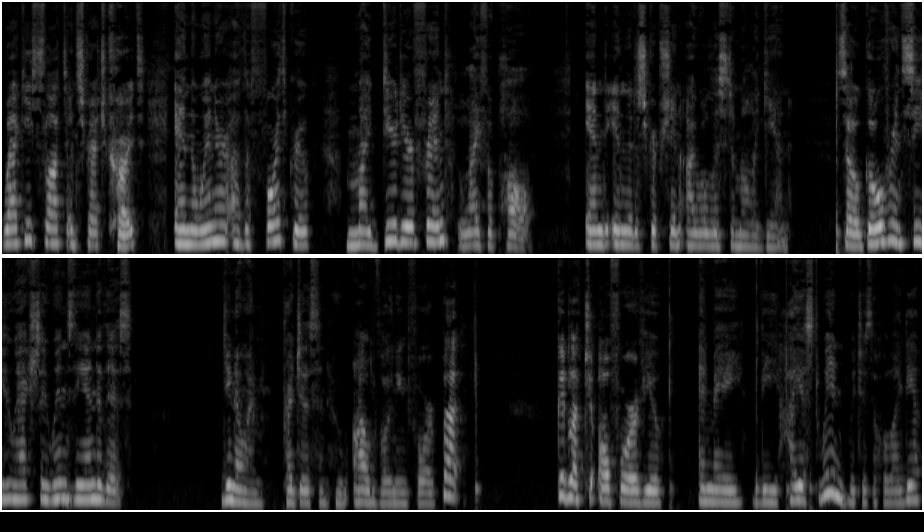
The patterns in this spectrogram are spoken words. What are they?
Wacky Slots and Scratch Cards. And the winner of the fourth group, my dear, dear friend, Life of Paul. And in the description, I will list them all again. So go over and see who actually wins the end of this. You know I'm prejudiced in whom I'm voting for, but good luck to all four of you, and may the highest win, which is the whole idea.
